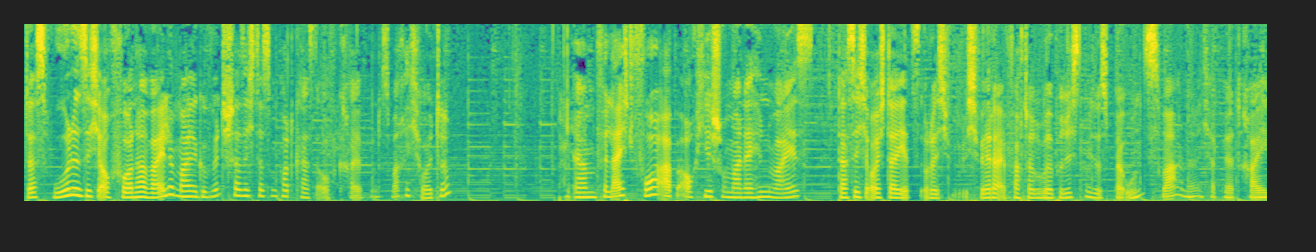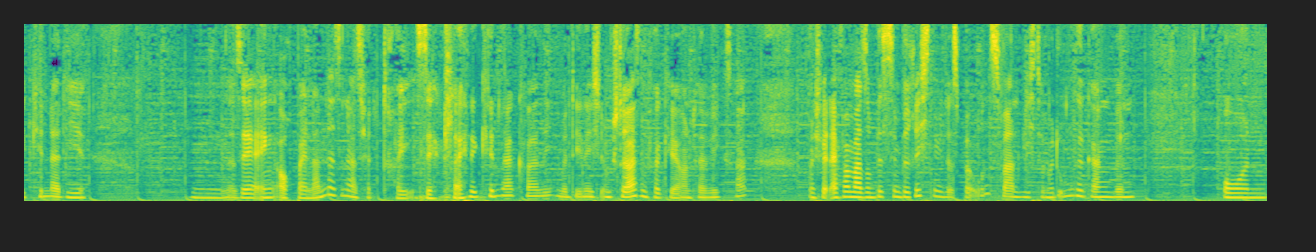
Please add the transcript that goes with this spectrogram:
das wurde sich auch vor einer Weile mal gewünscht, dass ich das im Podcast aufgreife und das mache ich heute. Ähm, vielleicht vorab auch hier schon mal der Hinweis, dass ich euch da jetzt, oder ich, ich werde einfach darüber berichten, wie das bei uns war. Ne? Ich habe ja drei Kinder, die sehr eng auch beieinander sind. Also ich hatte drei sehr kleine Kinder quasi, mit denen ich im Straßenverkehr unterwegs war. Und ich werde einfach mal so ein bisschen berichten, wie das bei uns war und wie ich damit umgegangen bin. Und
